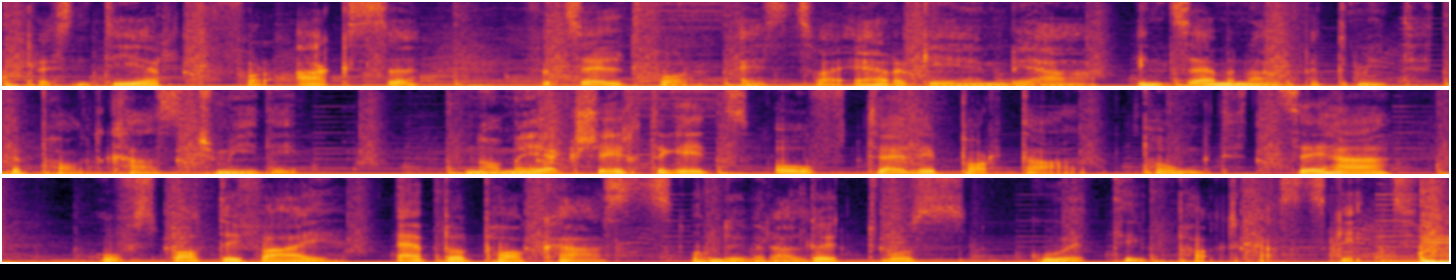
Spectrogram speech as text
Präsentiert von Achse, erzählt von S2R GmbH in Zusammenarbeit mit der Podcast Schmiede. Noch mehr Geschichten gibt es auf teleportal.ch, auf Spotify, Apple Podcasts und überall dort, wo es gute Podcasts gibt.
